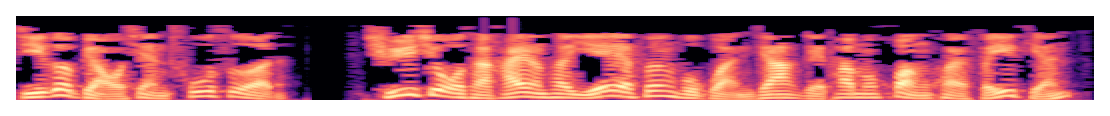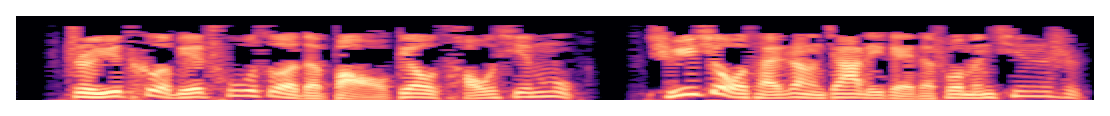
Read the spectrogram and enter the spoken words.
几个表现出色的，瞿秀才还让他爷爷吩咐管家给他们换块肥田，至于特别出色的保镖曹新木，瞿秀才让家里给他说门亲事，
